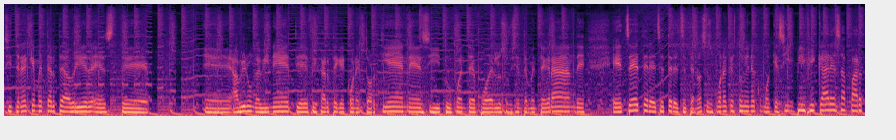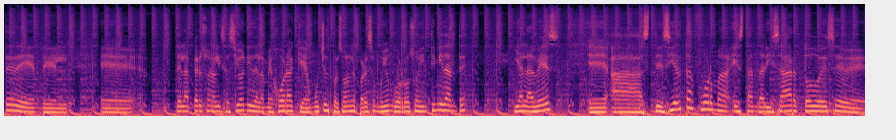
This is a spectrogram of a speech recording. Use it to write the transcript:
Sin tener que meterte a abrir este eh, abrir un gabinete, fijarte qué conector tienes y tu fuente de poder lo suficientemente grande, etcétera, etcétera, etcétera. ¿no? Se supone que esto viene como que simplificar esa parte de, eh, de la personalización y de la mejora que a muchas personas les parece muy engorroso e intimidante y a la vez eh, de cierta forma estandarizar todo ese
